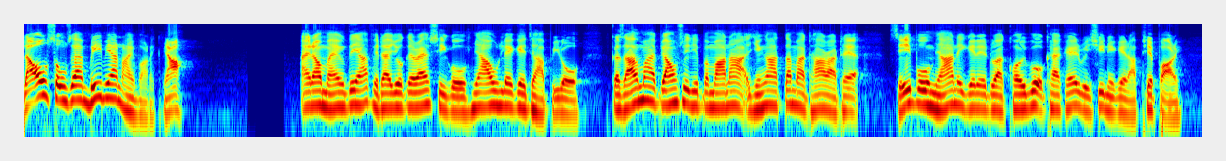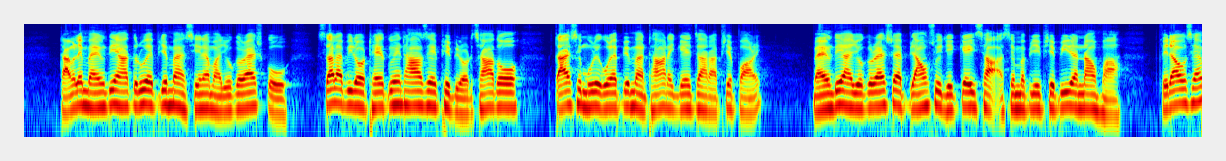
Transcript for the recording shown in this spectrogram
လာအောင်စုံစမ်းမေးမြန်းနိုင်ပါတယ်ခင်ဗျာ။အဲတော့မန်ယူတရားဖီတာယိုကရက်စီကိုမြှားဦးလှည့်ခဲ့ကြပြီးတော့ကစားသမားပြောင်းရွှေ့ခြင်းပမာဏအရင်ကသတ်မှတ်ထားတာထက်ဈေးပိုများနေခဲ့တဲ့အတွက်ခေါ်ယူဖို့အခက်အခဲတွေရှိနေခဲ့တာဖြစ်ပါတယ်။ ဒါမှလည်းမန်ယူတင်ကသူတို့ရဲ့ပြစ်မှတ်ရှင်းထဲမှာ Yokeresh ကိုဆက်လက်ပြီးတော့ထည့်သွင်းထားဆဲဖြစ်ပြီးတော့တခြားသောတိုင်းစစ်မှုတွေကိုလည်းပြစ်မှတ်ထားနေခဲ့ကြတာဖြစ်ပါတယ်။မန်ယူတင်က Yokeresh ရဲ့ပြောင်းရွှေ့ခြင်းကိစ္စအဆင်မပြေဖြစ်ပြီးတဲ့နောက်မှာဖီတာဆမ်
